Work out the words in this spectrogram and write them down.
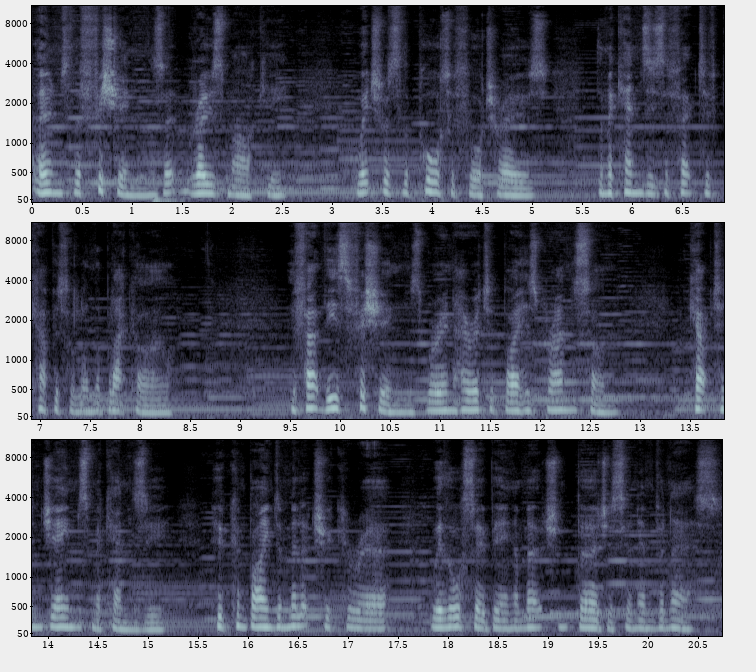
owned the fishings at Rosemarkie, which was the port of Fortrose, the Mackenzies' effective capital on the Black Isle. In fact, these fishings were inherited by his grandson, Captain James Mackenzie, who combined a military career with also being a merchant burgess in Inverness.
